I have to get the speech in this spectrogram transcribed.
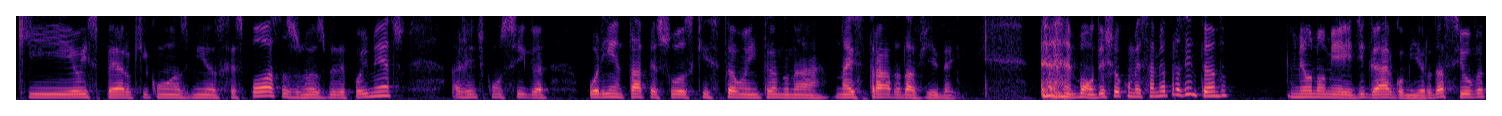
que eu espero que com as minhas respostas, os meus depoimentos, a gente consiga orientar pessoas que estão entrando na, na estrada da vida. Aí. Bom, deixa eu começar me apresentando. Meu nome é Edgar Gomiero da Silva.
